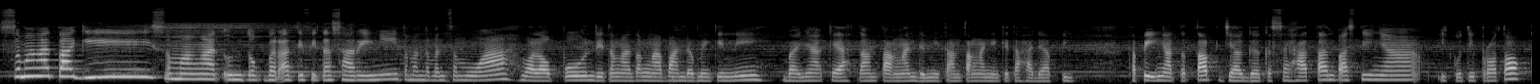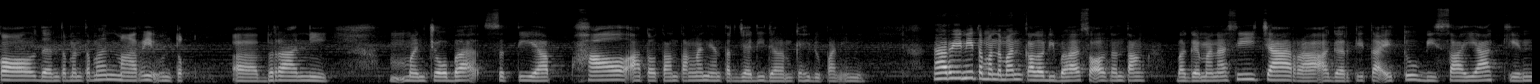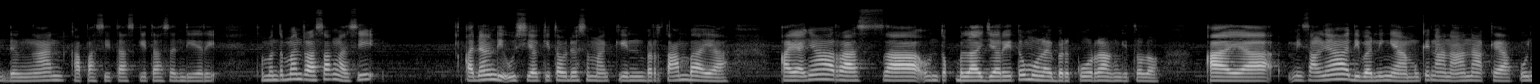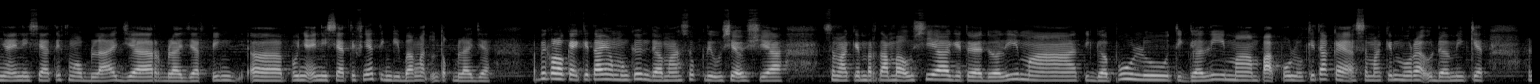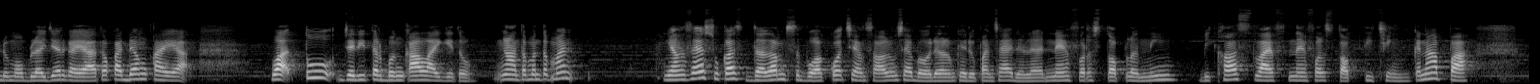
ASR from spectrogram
Semangat pagi, semangat untuk beraktivitas hari ini teman-teman semua. Walaupun di tengah-tengah pandemi ini banyak ya tantangan demi tantangan yang kita hadapi. Tapi ingat tetap jaga kesehatan pastinya, ikuti protokol Dan teman-teman mari untuk uh, berani mencoba setiap hal atau tantangan yang terjadi dalam kehidupan ini. Nah hari ini teman-teman kalau dibahas soal tentang bagaimana sih cara agar kita itu bisa yakin dengan kapasitas kita sendiri. Teman-teman rasa nggak sih? Kadang di usia kita udah semakin bertambah ya, kayaknya rasa untuk belajar itu mulai berkurang gitu loh kayak misalnya dibanding ya mungkin anak-anak ya punya inisiatif mau belajar belajar tinggi uh, punya inisiatifnya tinggi banget untuk belajar. Tapi kalau kayak kita yang mungkin udah masuk di usia-usia semakin bertambah usia gitu ya 25 30 35 40 kita kayak semakin murah udah mikir aduh mau belajar kayak atau kadang kayak waktu jadi terbengkalai gitu. Nah teman-teman yang saya suka dalam sebuah quotes yang selalu saya bawa dalam kehidupan saya adalah never stop learning because life never stop teaching. Kenapa?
